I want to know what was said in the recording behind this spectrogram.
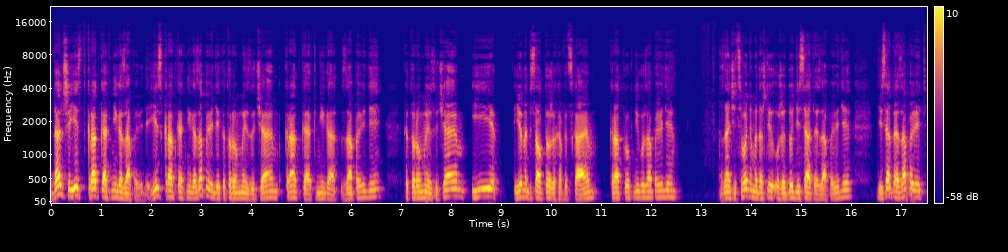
Дальше есть краткая книга заповедей. Есть краткая книга заповедей, которую мы изучаем. Краткая книга заповедей, которую мы изучаем. И ее написал тоже Хафицхайм, краткую книгу заповедей. Значит, сегодня мы дошли уже до десятой заповеди. Десятая заповедь,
